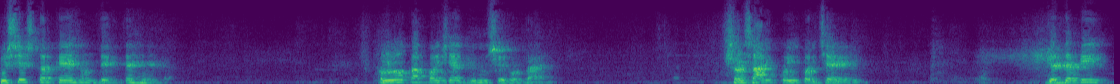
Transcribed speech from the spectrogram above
विशेष करके हम देखते हैं। हम लोगों का परिचय गुरु से होता है। संसारिक कोई परिचय नहीं। यद्यपि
